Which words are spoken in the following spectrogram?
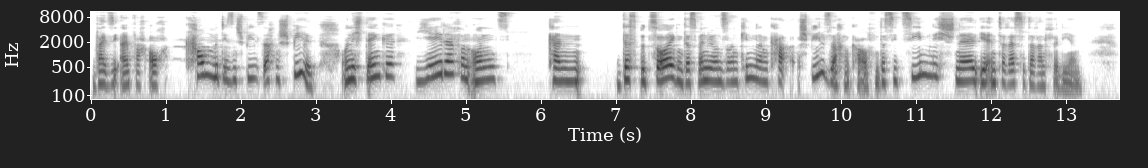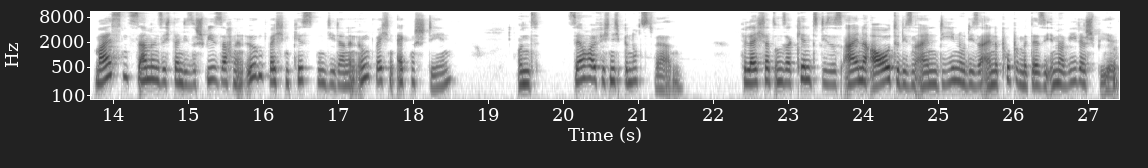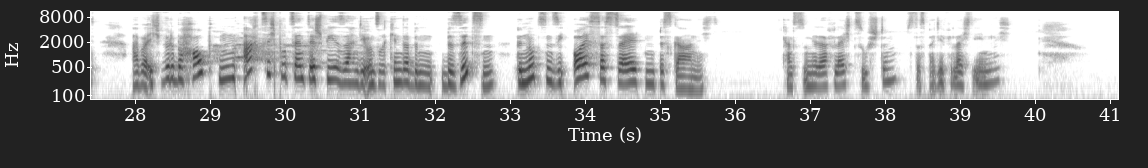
weil sie einfach auch kaum mit diesen Spielsachen spielt. Und ich denke, jeder von uns kann das bezeugen, dass wenn wir unseren Kindern Spielsachen kaufen, dass sie ziemlich schnell ihr Interesse daran verlieren. Meistens sammeln sich dann diese Spielsachen in irgendwelchen Kisten, die dann in irgendwelchen Ecken stehen und sehr häufig nicht benutzt werden. Vielleicht hat unser Kind dieses eine Auto, diesen einen Dino, diese eine Puppe, mit der sie immer wieder spielt. Aber ich würde behaupten, 80 Prozent der Spielsachen, die unsere Kinder besitzen, benutzen sie äußerst selten bis gar nicht. Kannst du mir da vielleicht zustimmen? Ist das bei dir vielleicht ähnlich?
